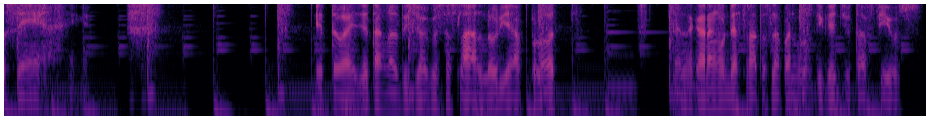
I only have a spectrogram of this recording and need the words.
sih itu aja tanggal 7 Agustus lalu diupload. Dan sekarang udah 183 juta views.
